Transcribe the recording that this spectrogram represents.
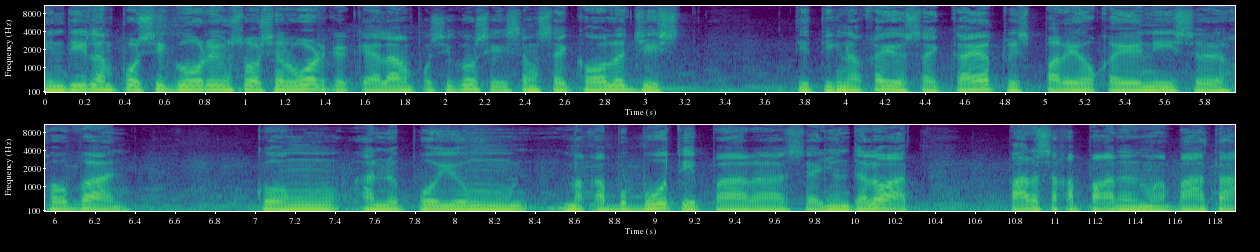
Hindi lang po siguro yung social worker, kailangan po siguro sa isang psychologist. Titingnan kayo, psychiatrist, pareho kayo ni Sir Hovan kung ano po yung makabubuti para sa inyong dalawa at para sa kapakanan ng mga bata.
